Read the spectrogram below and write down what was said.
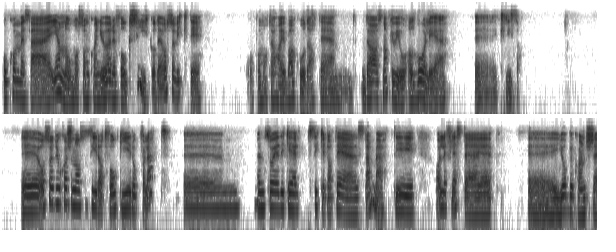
å komme seg gjennom, og som kan gjøre folk syke. Og det er også viktig å på en måte ha i bakhodet at det, da snakker vi jo alvorlige eh, kriser. Eh, og så er det jo kanskje noen som sier at folk gir opp for lett. Eh, men så er det ikke helt sikkert at det stemmer. De aller fleste eh, jobber kanskje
